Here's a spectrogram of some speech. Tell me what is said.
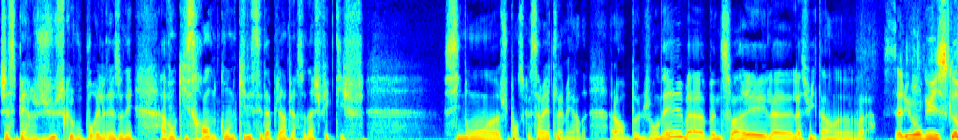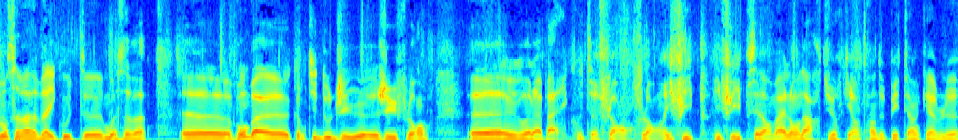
J'espère juste que vous pourrez le raisonner avant qu'il se rende compte qu'il essaie d'appeler un personnage fictif. Sinon, euh, je pense que ça va être la merde. Alors bonne journée, bah, bonne soirée et la, suite. Hein, euh, voilà. Salut mon Gus, comment ça va? Bah écoute, euh, moi ça va. Bon bah comme tu te doutes, j'ai eu j'ai eu Florent. Voilà, bah écoute, Florent, Florent, il flippe, il flippe, c'est normal. On a Arthur qui est en train de péter un câble.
